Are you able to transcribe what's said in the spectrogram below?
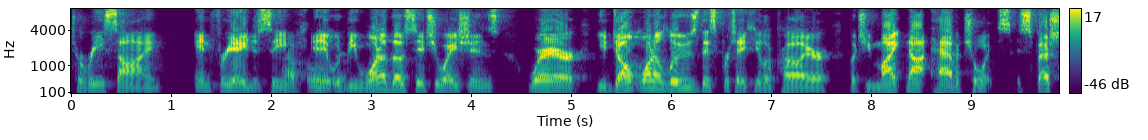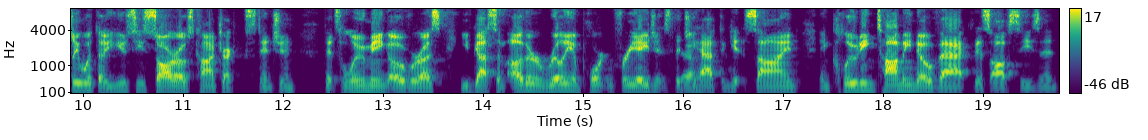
to re sign in free agency. Absolutely. And it would be one of those situations where you don't want to lose this particular player, but you might not have a choice, especially with a Juuse Saros contract extension that's looming over us. You've got some other really important free agents that yeah. you have to get signed, including Tommy Novak this offseason.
